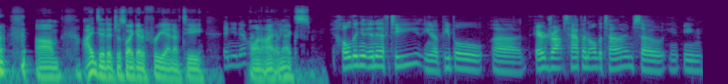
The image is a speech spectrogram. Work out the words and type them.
um, I did it just so I get a free NFT And you never on know, like, IMX. holding an NFT, you know, people uh, airdrops happen all the time. So I mean,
